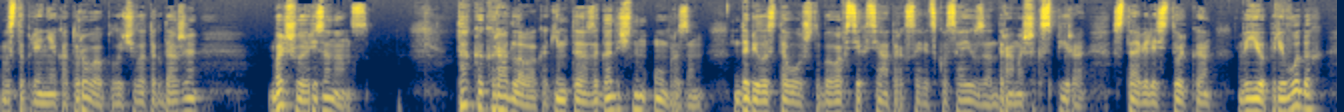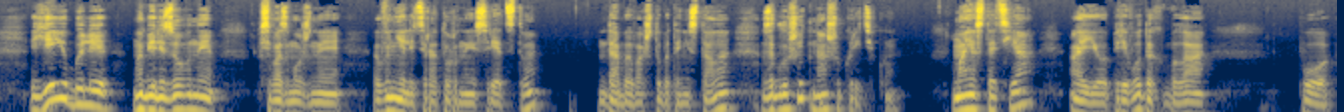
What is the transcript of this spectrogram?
выступление которого получило тогда же большой резонанс. Так как Радлова каким-то загадочным образом добилась того, чтобы во всех театрах Советского Союза драмы Шекспира ставились только в ее переводах, ею были мобилизованы всевозможные внелитературные средства, дабы во что бы то ни стало заглушить нашу критику. Моя статья о ее переводах была по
